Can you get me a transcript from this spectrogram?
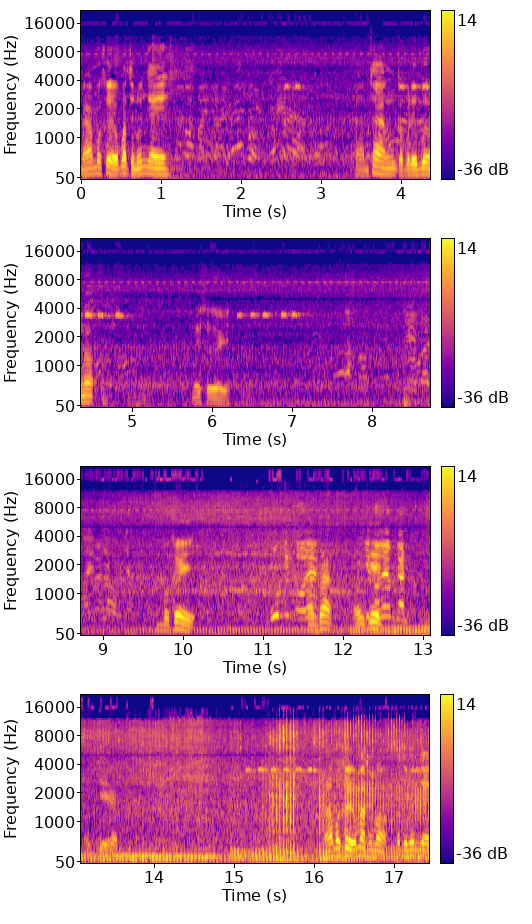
มาไม่อเคยออกมาถนนใหญ่ตามทางกับบริเบื้องเนาะไม่เคยไม่เคยพูดกินเขาตามทางโอเคโอเคครับมาบ่เคยก็มาข้างนอกมาถนนใหญ่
